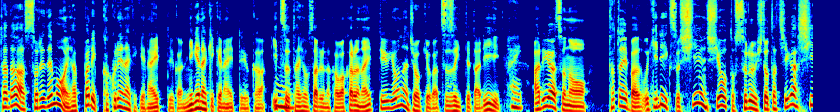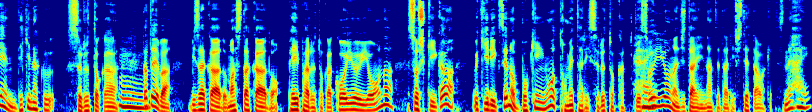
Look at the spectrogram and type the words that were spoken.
ただそれでもやっぱり隠れなきゃいけないっていうか逃げなきゃいけないっていうかいつ逮捕されるのかわからないっていうような状況が続いてたり、はい。あるいはその例えばウィキリークスを支援しようとする人たちが支援できなくするとか、うん。例えばビザカードマスターカードペイパルとかこういうような組織がウィキリークスへの募金を止めたりするとかって、はい。そういうような事態になってたりしてたわけですね。はい、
